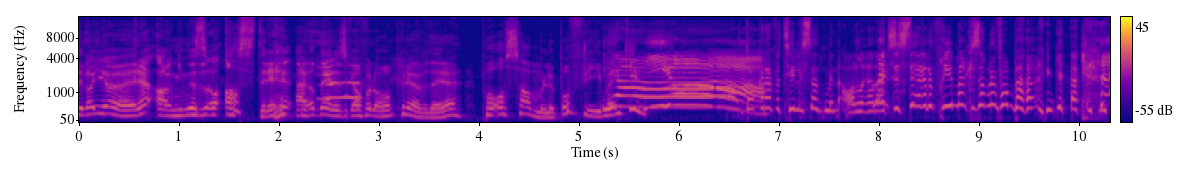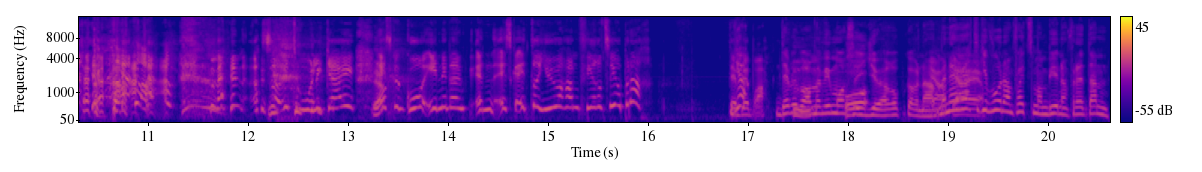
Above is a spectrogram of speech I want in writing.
til å gjøre, Agnes og Astrid, er at dere skal få lov å prøve dere på å samle på frimerker. Ja! Da kan jeg få tilsendt min allerede eksisterende frimerkesamling fra Bergen! Men Så utrolig gøy! Jeg skal gå inn i den Jeg skal intervjue han fyren som jobber der. Det blir bra. Det blir bra, Men vi må også Og- gjøre oppgaven der. Ja, Men jeg ja, vet ja. ikke hvordan faktisk man begynner, for det er den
